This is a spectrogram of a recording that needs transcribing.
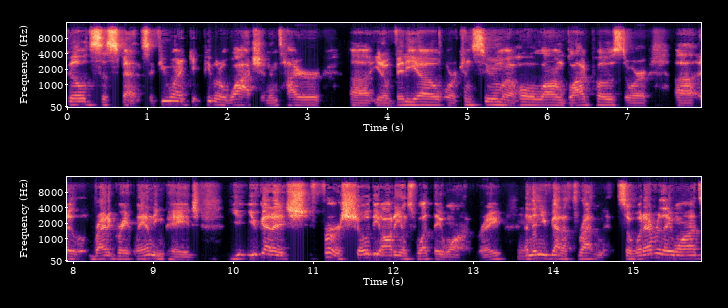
build suspense. If you want to get people to watch an entire uh, you know video or consume a whole long blog post or uh, write a great landing page you, you got to sh- first show the audience what they want right? And then you've got to threaten it. So whatever they want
